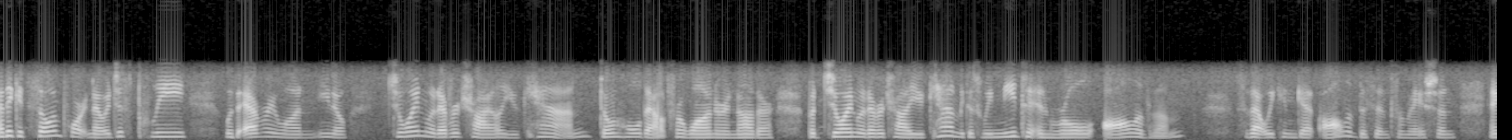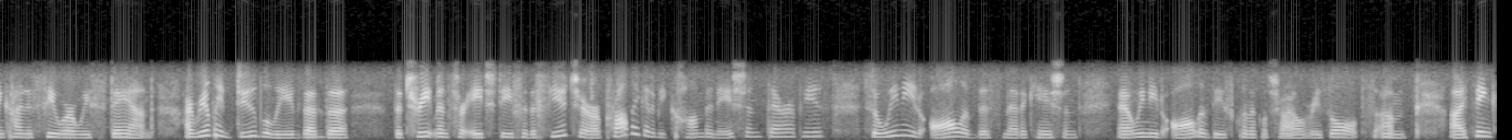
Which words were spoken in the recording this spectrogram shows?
I think it's so important. I would just plea with everyone, you know, join whatever trial you can. Don't hold out for one or another, but join whatever trial you can because we need to enroll all of them so that we can get all of this information and kind of see where we stand. I really do believe that the the treatments for HD for the future are probably going to be combination therapies. So we need all of this medication and we need all of these clinical trial results. Um, I think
